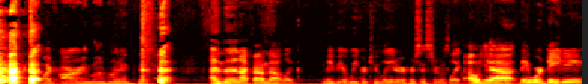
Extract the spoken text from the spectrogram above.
like, all right then, honey. and then I found out like maybe a week or two later, her sister was like, "Oh yeah, they were dating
